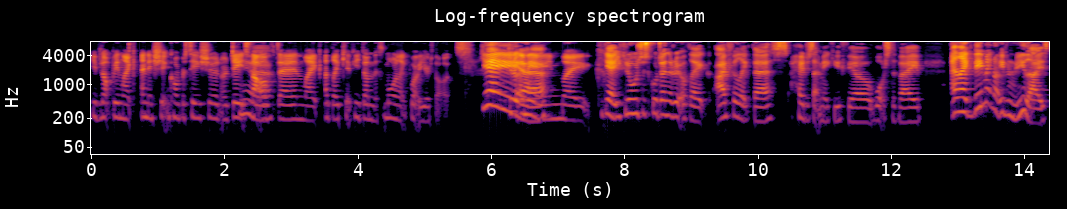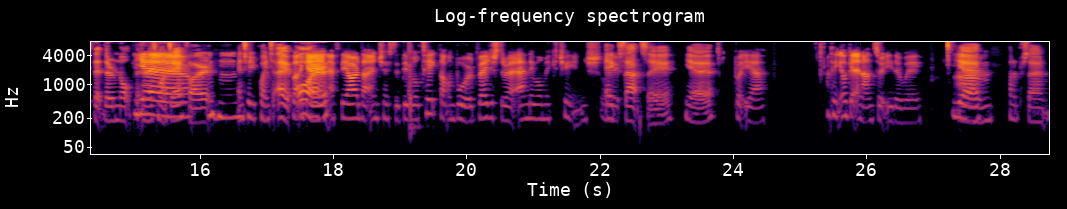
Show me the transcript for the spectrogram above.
you've not been like initiating conversation or dates that often. Like, I'd like it if you'd done this more. Like, what are your thoughts? Yeah, yeah, Do you know yeah. what I mean? Like, Yeah, you could always just go down the route of like, I feel like this. How does that make you feel? What's the vibe? And like, they might not even realize that they're not putting in as much effort mhm. until you point it out. But or again, if they are that interested, they will take that on board, register it, and they will make a change. Like, exactly, yeah, But yeah, I think you'll get an answer either way. yeah, Um, hundred percent.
